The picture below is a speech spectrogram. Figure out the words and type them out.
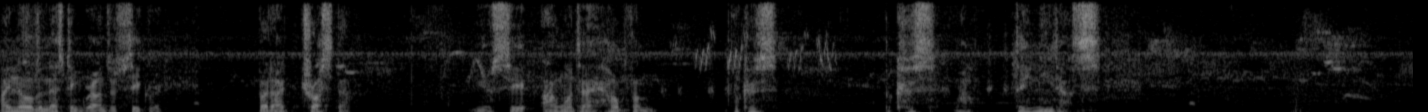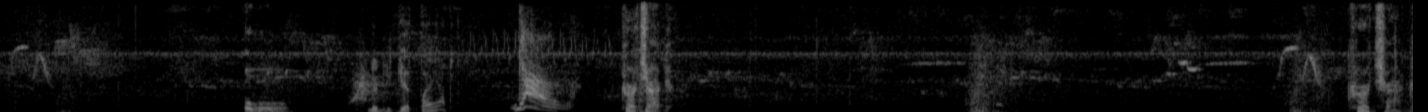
I know the nesting grounds are secret, but I trust them. You see, I want to help them because. because, well, they need us. Oh, did you get that? No. Kerchak! Kerchak.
